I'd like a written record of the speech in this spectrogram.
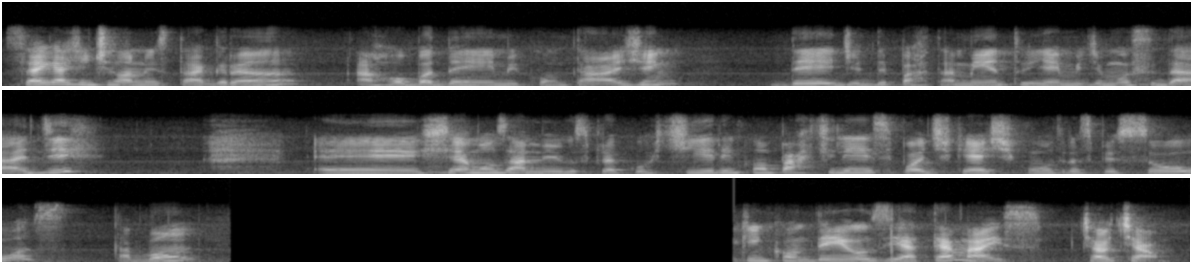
Segue a gente lá no Instagram, arroba dmcontagem, D de departamento e M de mocidade. É, chama os amigos para curtirem, compartilhem esse podcast com outras pessoas, tá bom? Fiquem com Deus e até mais. Tchau, tchau.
